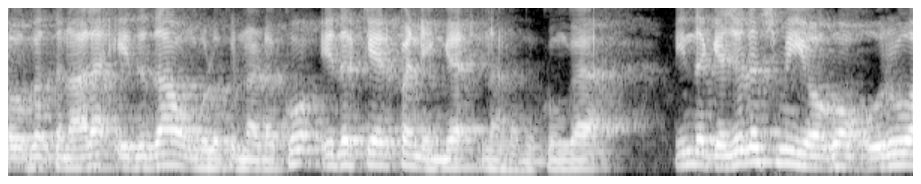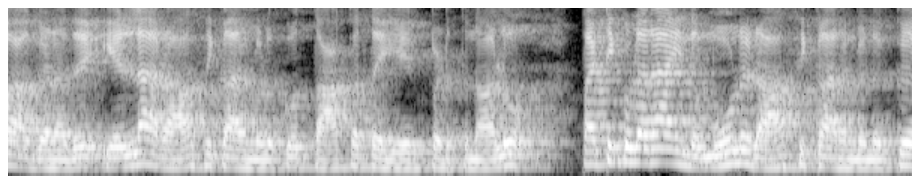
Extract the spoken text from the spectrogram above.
யோகத்தினால இதுதான் உங்களுக்கு நடக்கும். இதற்கேற்ப நீங்கள் நடந்துக்குங்க. இந்த கஜலட்சுமி யோகம் உருவாகினது எல்லா ராசிக்காரங்களுக்கும் தாக்கத்தை ஏற்படுத்தினாலும் பர்டிகுலராக இந்த மூணு ராசிக்காரங்களுக்கு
